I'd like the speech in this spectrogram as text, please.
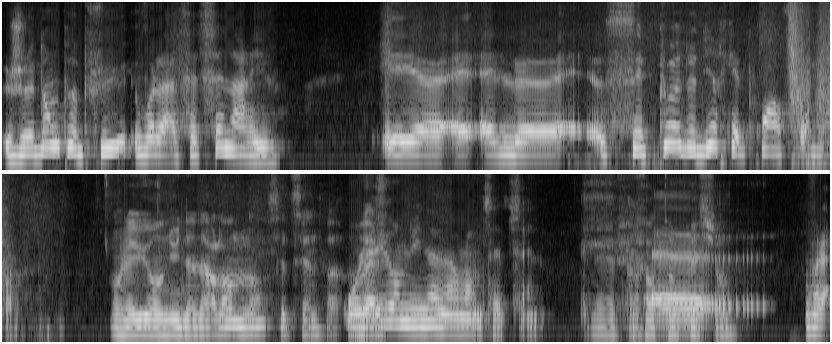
je n'en peux plus, voilà, cette scène arrive. Et euh, elle, euh, c'est peu de dire qu'elle prend un fond. On l'a eu en une Nanarland, non, cette scène On l'a eu en une Nanarland, cette scène. Elle fait forte impression. Voilà.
